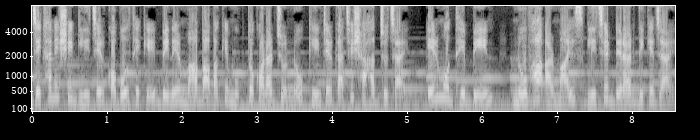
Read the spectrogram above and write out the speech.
যেখানে সে গ্লিচের কবল থেকে বেনের মা বাবাকে মুক্ত করার জন্য ক্লিন্টের কাছে সাহায্য চায়। এর মধ্যে বেন, নোভা আর মাইলস গ্লিচের ডেরার দিকে যায়।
